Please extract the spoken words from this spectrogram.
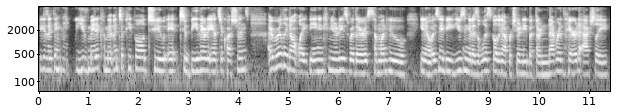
because I think mm-hmm. you've made a commitment to people to to be there to answer questions. I really don't like being in communities where there's someone who you know is maybe using it as a list building opportunity, but they're never there to actually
